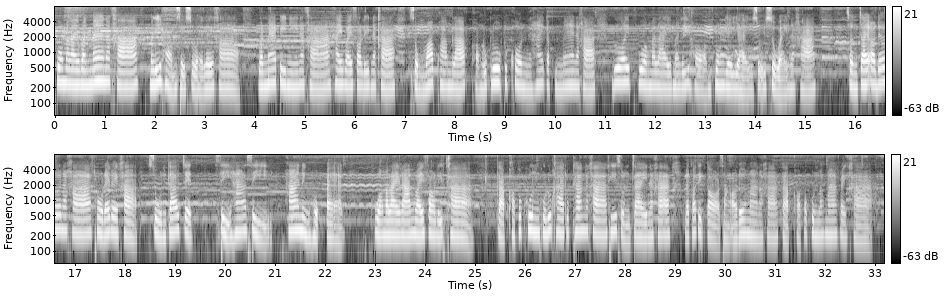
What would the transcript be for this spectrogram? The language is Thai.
พวงมาลัยวันแม่นะคะมะลิหอมสวยๆเลยค่ะ วันแม่ปีนี้นะคะให้ไวฟอริสนะคะ ส่งมอบความรักของลูกๆทุกคนให้กับคุณแม่นะคะ ด้วยพวงมาลัยมะลิหอมพวงใหญ่ ๆ สวยๆนะคะ สนใจออเดอร์นะคะ โทรได้เลยค่ะ 097 454 5168 พวงมาลัยร้านไวฟอริสค่ะ กับขอบพระคุณคุณลูกค้าทุกท่านนะคะที่สนใจนะคะ แล้วก็ติดต่อสั่งออเดอร์มานะคะกับขอบพระคุณมาก ๆ เลยค่ะ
